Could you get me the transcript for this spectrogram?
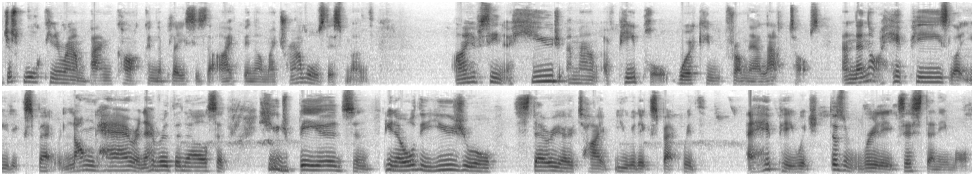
just walking around Bangkok and the places that I've been on my travels this month, I have seen a huge amount of people working from their laptops. And they're not hippies like you'd expect with long hair and everything else and huge beards and, you know, all the usual stereotype you would expect with a hippie, which doesn't really exist anymore.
